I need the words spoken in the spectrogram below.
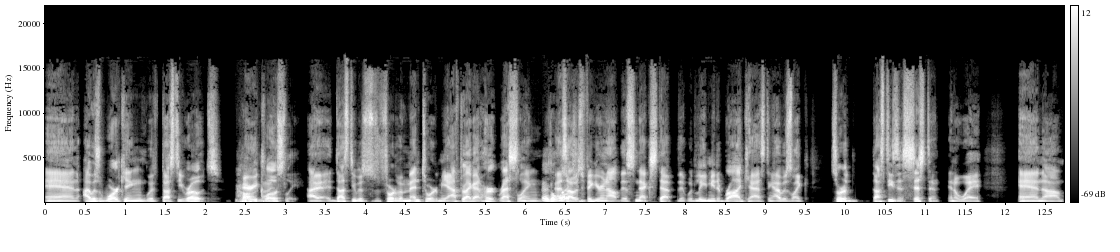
and I was working with Dusty Rhodes very oh, nice. closely. I, Dusty was sort of a mentor to me after I got hurt wrestling. As legend. I was figuring out this next step that would lead me to broadcasting, I was like sort of Dusty's assistant in a way. And um,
